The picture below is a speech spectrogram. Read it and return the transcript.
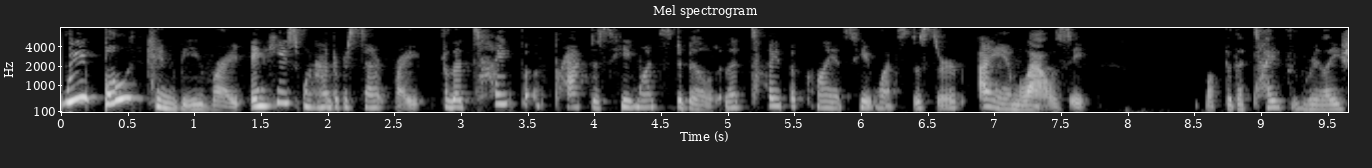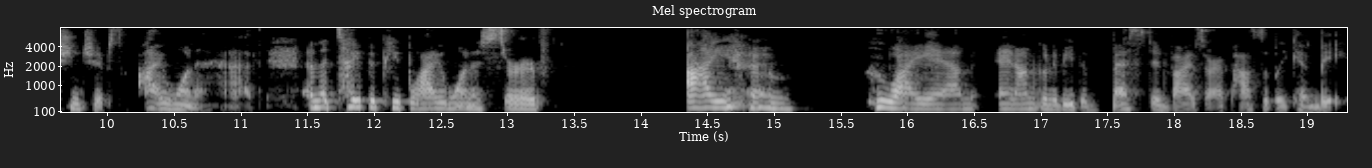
We both can be right. And he's 100% right. For the type of practice he wants to build and the type of clients he wants to serve, I am lousy. But for the type of relationships I want to have and the type of people I want to serve, I am who I am. And I'm going to be the best advisor I possibly can be.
